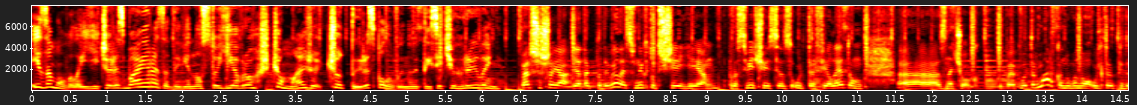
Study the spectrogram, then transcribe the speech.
і замовила її через байера за 90 євро, що майже 4,5 тисячі гривень. Перше, що я, я так подивилась, у них тут ще є, просвічується з ультрафіолетом е, значок. Типу як ватермарка, ну воно ультра, під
